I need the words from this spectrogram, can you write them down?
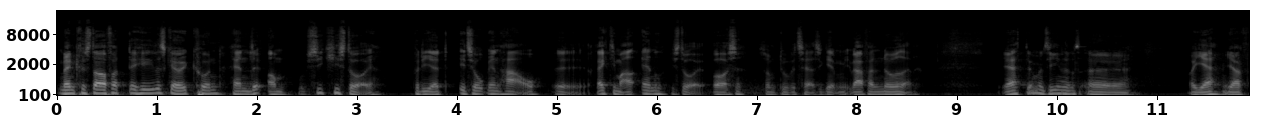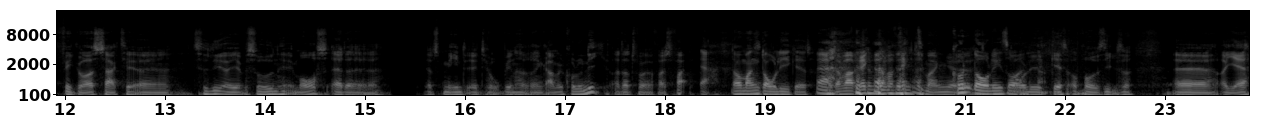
Men Christoffer, det hele skal jo ikke kun handle om musikhistorie, fordi at Etiopien har jo øh, rigtig meget andet historie også, som du vil tage os igennem, i hvert fald noget af det. Ja, det må sige, Niels. Øh, og ja, jeg fik jo også sagt her øh, tidligere i episoden her i morges, at øh, jeg mente, at Etiopien havde været en gammel koloni, og der tror jeg faktisk fejl. Ja, der var mange dårlige gæt. Ja. Der, var rigtig, der var rigtig mange Kun øh, dårlige, tror jeg. dårlige gæt og forudsigelser. Øh, og ja,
